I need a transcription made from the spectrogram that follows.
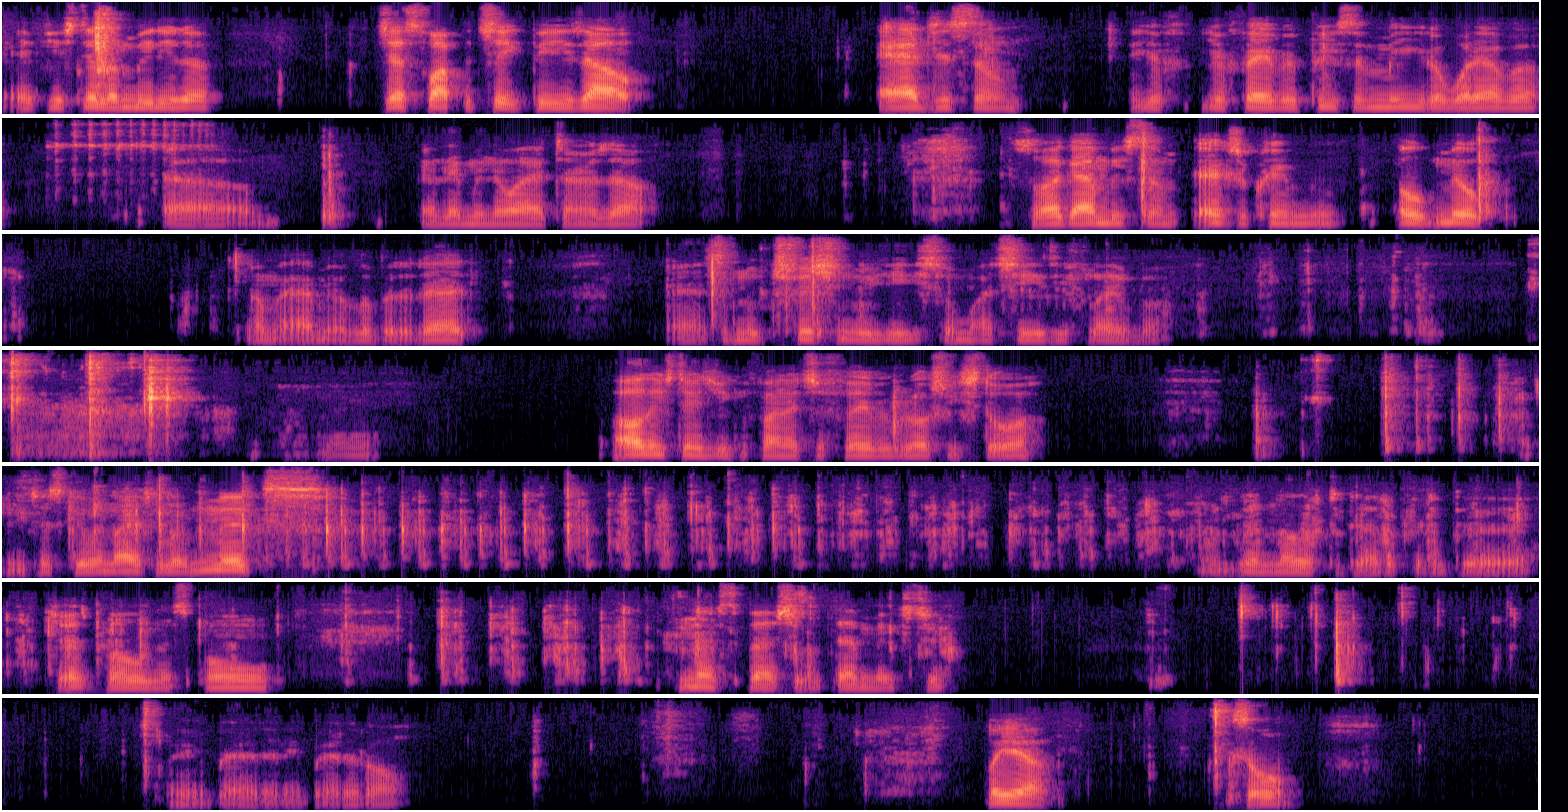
If you're still a meat eater, just swap the chickpeas out. Add just some your your favorite piece of meat or whatever, um, and let me know how it turns out. So I got me some extra creamy oat milk. I'm gonna add me a little bit of that and some nutritional yeast for my cheesy flavor. Mm-hmm. All these things you can find at your favorite grocery store. You just give a nice little mix. Get those together pretty good. Just bowl and spoon. Nothing special with that mixture. It ain't bad. It ain't bad at all. But yeah, so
